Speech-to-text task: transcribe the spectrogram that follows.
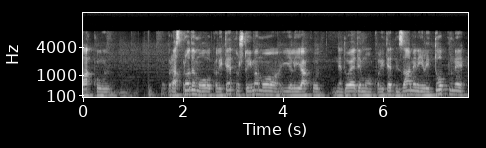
ako rasprodamo ovo kvalitetno što imamo ili ako ne dojedemo kvalitetne zamene ili dopune,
